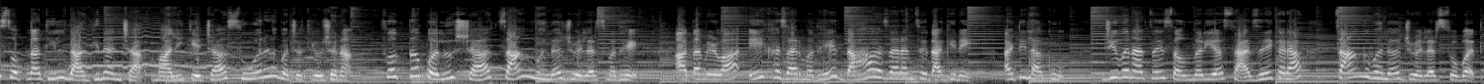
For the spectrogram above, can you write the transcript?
स्वप्नातील दागिन्यांच्या मालिकेच्या सुवर्ण बचत योजना. फक्त पलूसच्या चांग भलं ज्वेलर्समध्ये आता मिळवा एक हजारमध्ये दहा हजारांचे दागिने. अटी लागू जीवनाचे सौंदर्य साजरे करा चांग भलं ज्वेलर्स सोबत.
